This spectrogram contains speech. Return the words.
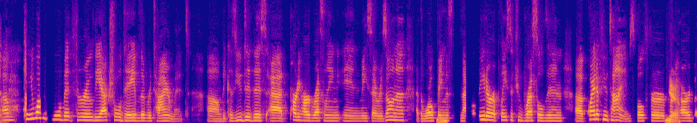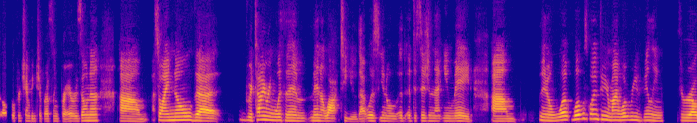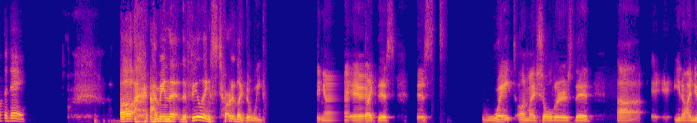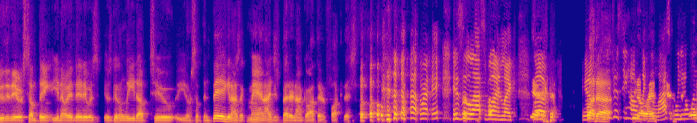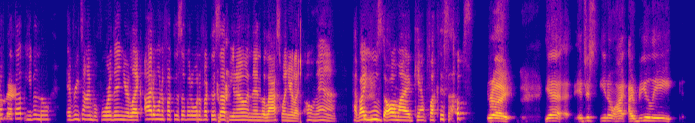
Um, can you walk us a little bit through the actual day of the retirement? Um, because you did this at Party Hard Wrestling in Mesa, Arizona, at the world mm-hmm. famous mm-hmm. National Theater, a place that you've wrestled in uh, quite a few times, both for Party yeah. Hard, but also for Championship Wrestling for Arizona. Um, so I know that retiring with them meant a lot to you. That was, you know, a, a decision that you made. Um, you know, what what was going through your mind? What were you feeling throughout the day? Uh, I mean, the the feeling started like the week, like this this weight on my shoulders that uh, Eh, eh, you know, I knew that there was something, you know, eh, that it was it was going to lead up to, you know, something big, and I was like, man, I just better not go out there and fuck this. right, it's the last one. Like, yeah. look, you know, but, uh, it's interesting how you know, like the last one you don't want to fuck up, even though every time before then you're like, I don't want to fuck this up, I don't want to fuck this up, you know, and then the last one you're like, oh man, have I used all my can't fuck this ups? Right. Yeah, it just you know, I I really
